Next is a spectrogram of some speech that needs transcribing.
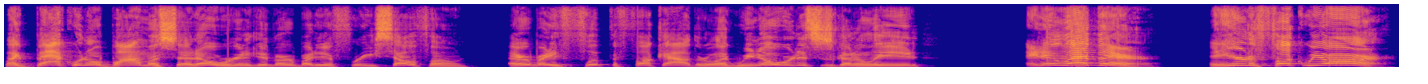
Like back when Obama said, oh, we're going to give everybody a free cell phone, everybody flipped the fuck out. They're like, we know where this is going to lead. And it led there. And here the fuck we are.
